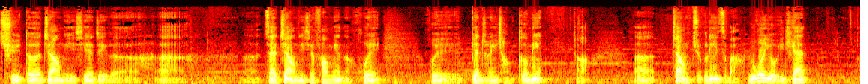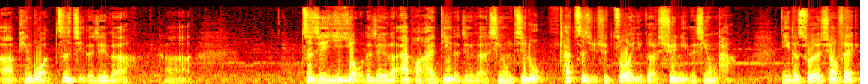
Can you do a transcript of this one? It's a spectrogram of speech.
取得这样的一些这个呃呃。在这样的一些方面呢，会会变成一场革命啊，呃，这样举个例子吧，如果有一天啊，苹果自己的这个呃自己已有的这个 Apple ID 的这个信用记录，它自己去做一个虚拟的信用卡，你的所有消费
